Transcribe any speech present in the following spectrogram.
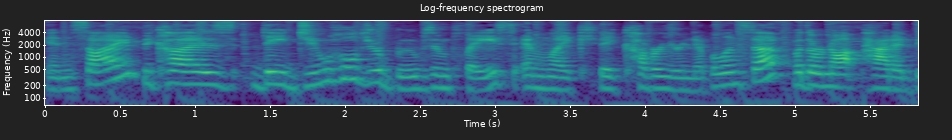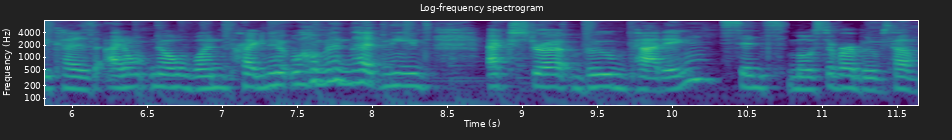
inside because they do hold your boobs in place and like they cover your nipple and stuff, but they're not padded because I don't know one pregnant woman that needs extra boob padding since most of our boobs have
